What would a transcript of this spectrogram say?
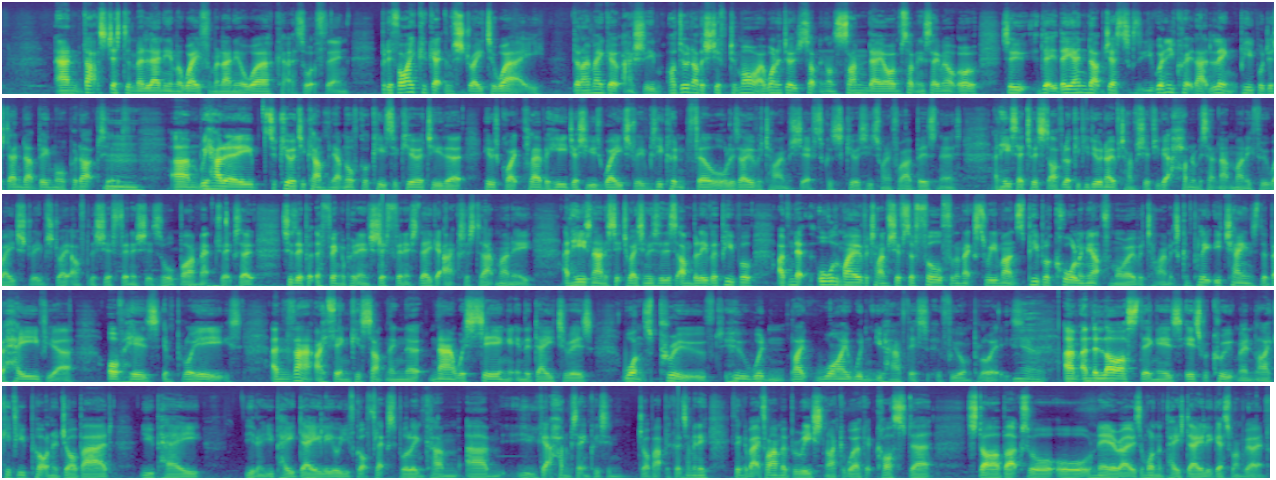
And that's just a millennium away from millennial worker sort of thing. But if I could get them straight away, then I may go, actually, I'll do another shift tomorrow. I want to do something on Sunday or something same. Or, so they, they end up just, when you create that link, people just end up being more productive. Hmm. Um, we had a security company up north called Key Security that he was quite clever. He just used WageStream because he couldn't fill all his overtime shifts because security is 24 hour business. And he said to his staff, look, if you do an overtime shift, you get 100% of that money through WageStream straight after the shift finishes. It's all biometric. So as soon as they put their fingerprint in, shift finish, they get access to that money. And he's now in a situation where he says, this is unbelievable. People, I've ne- all of my overtime shifts are full for the next three months. People are calling me up for more overtime. It's completely changed the behaviour of his employees. And that, I think, is something that now we're seeing in the data is once proved, who wouldn't, like, why wouldn't you have this for your employees? Yeah. Um, and the last thing is is recruitment. Like if you put on a job ad, you pay, you know, you pay daily, or you've got flexible income, um, you get 100% increase in job applicants. I mean, think about it, if I'm a barista and I could work at Costa, Starbucks, or, or Nero's, and one of them pays daily, guess where I'm going?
